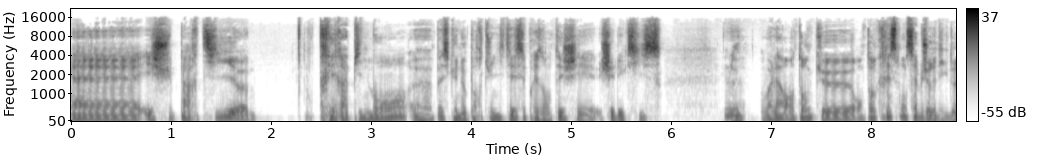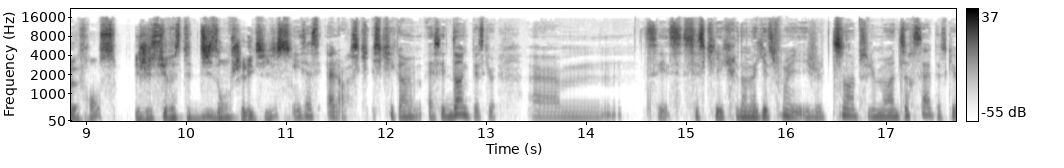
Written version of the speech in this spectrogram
Euh, et je suis parti très rapidement parce qu'une opportunité s'est présentée chez, chez Lexis. voilà, en tant, que, en tant que responsable juridique de la France. Et j'y suis resté 10 ans chez Lexis. Et ça, alors, ce qui, est quand même assez dingue, parce que c'est ce qui est écrit dans ma question et je tiens absolument à dire ça parce que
